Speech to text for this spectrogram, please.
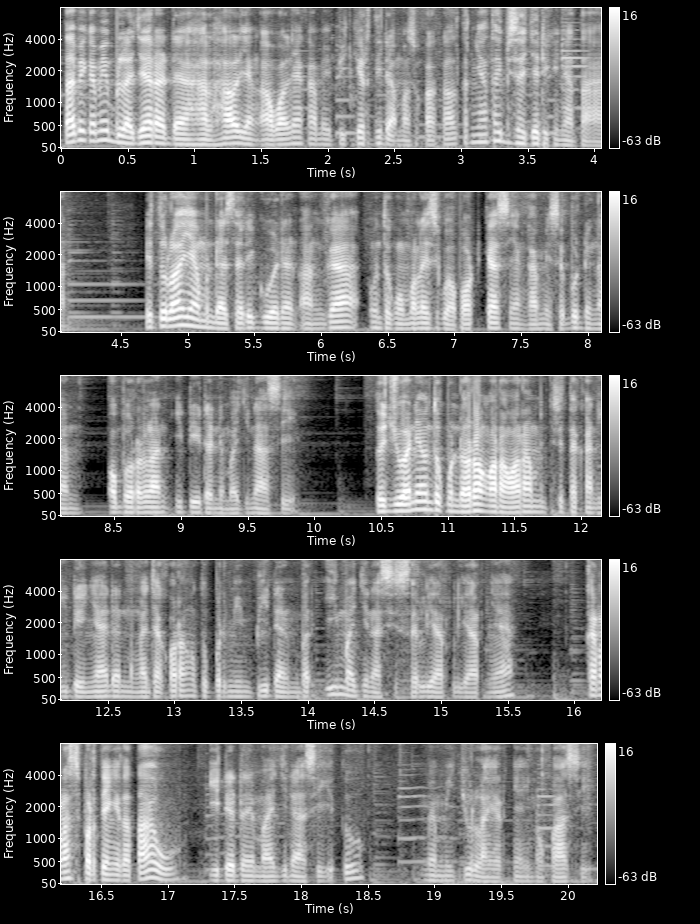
Tapi kami belajar ada hal-hal yang awalnya kami pikir tidak masuk akal ternyata bisa jadi kenyataan. Itulah yang mendasari gue dan Angga untuk memulai sebuah podcast yang kami sebut dengan obrolan ide dan imajinasi. Tujuannya untuk mendorong orang-orang menceritakan idenya dan mengajak orang untuk bermimpi dan berimajinasi seliar-liarnya. Karena seperti yang kita tahu, ide dan imajinasi itu memicu lahirnya inovasi.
